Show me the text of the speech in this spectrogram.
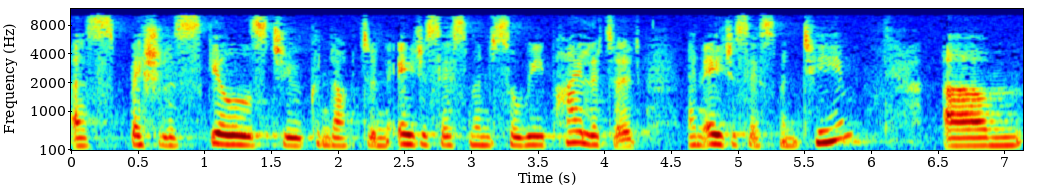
uh, specialist skills to conduct an age assessment, so we piloted an age assessment team. Um,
